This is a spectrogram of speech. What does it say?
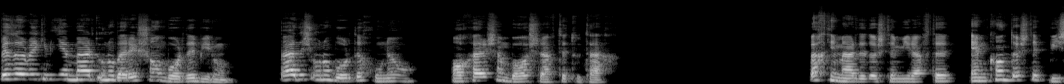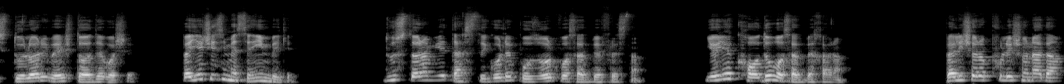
بذار بگیم یه مرد اونو برای شام برده بیرون. بعدش اونو برده خونه و آخرش هم باهاش رفته تو تخت. وقتی مرده داشته می‌رفته امکان داشته 20 دلاری بهش داده باشه. و یه چیزی مثل این بگه. دوست دارم یه دسته گل بزرگ واسط بفرستم. یا یه کادو واسط بخرم. ولی چرا پولشو ندم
